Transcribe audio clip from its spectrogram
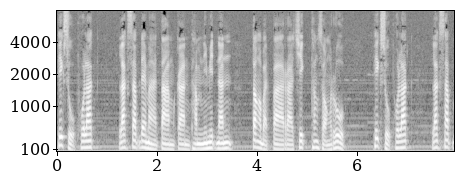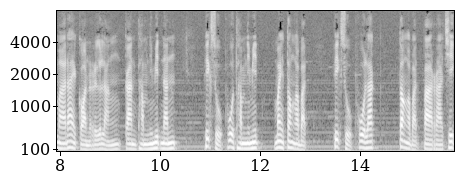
ภิกษุผู้ลัก ลักทรัพย์ได้มาตามการทำนิมิตนั้น ต้องอบัตปาราชิกทั้งสองรูป ภิกษุผู้ลักลักทรัพย์มาได้ก่อนหรือหลังการทำนิมิตนั้น ภิกษุผู้ทำนิมิตไม่ต้องอบัตภิกษุผู้ลักต้องอบัตปาราชิก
